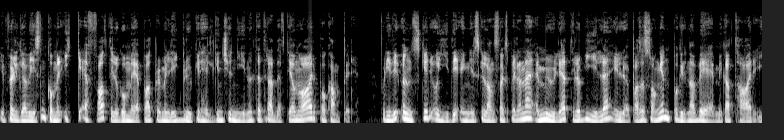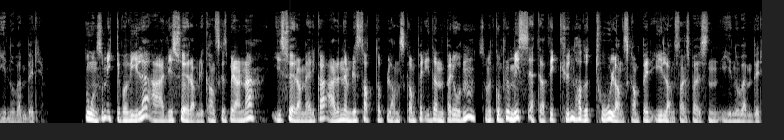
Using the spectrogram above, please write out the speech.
Ifølge avisen kommer ikke FA til å gå med på at Premier League bruker helgen 29. til 30. januar på kamper, fordi de ønsker å gi de engelske landslagsspillerne en mulighet til å hvile i løpet av sesongen pga. VM i Qatar i november. Noen som ikke får hvile, er de søramerikanske spillerne. I Sør-Amerika er det nemlig satt opp landskamper i denne perioden, som et kompromiss etter at de kun hadde to landskamper i landslagspausen i november.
